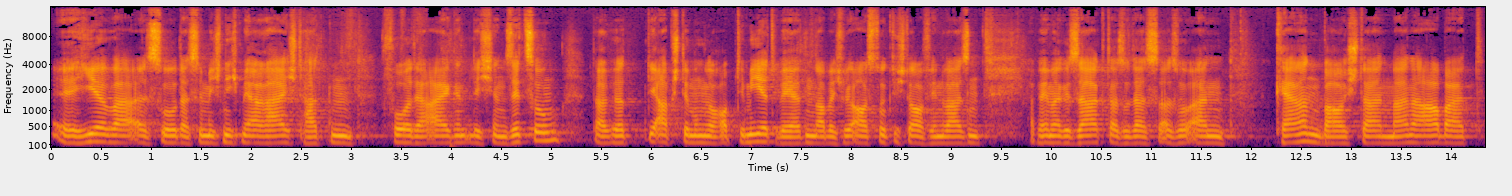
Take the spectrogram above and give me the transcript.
Äh, hier war es so, dass sie mich nicht mehr erreicht hatten vor der eigentlichen Sitzung. Da wird die Abstimmung noch optimiert werden, aber ich will ausdrücklich darauf hinweisen, ich habe immer gesagt, also dass also ein Kernbaustein meiner Arbeit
